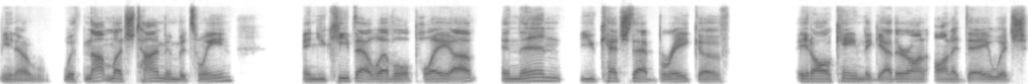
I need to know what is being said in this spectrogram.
you know with not much time in between and you keep that level of play up and then you catch that break of it all came together on on a day which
